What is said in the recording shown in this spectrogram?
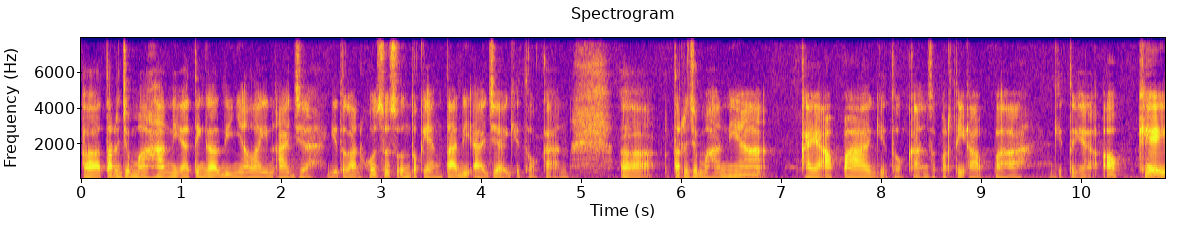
terjemahan ya tinggal dinyalain aja gitu kan khusus untuk yang tadi aja gitu kan uh, terjemahannya kayak apa gitu kan, seperti apa gitu ya. Oke. Okay.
